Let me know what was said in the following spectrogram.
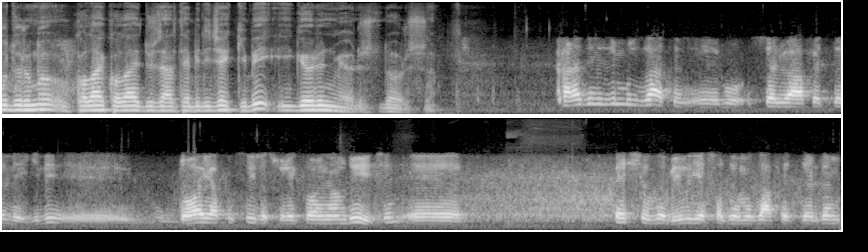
bu durumu kolay kolay düzeltebilecek gibi görünmüyoruz doğrusu. Karadeniz'in bu zaten e, bu sel ve afetlerle ilgili e, doğa yapısıyla sürekli oynandığı için e, 5 yılda bir yaşadığımız afetlerden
